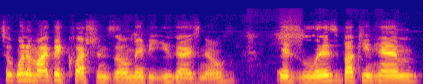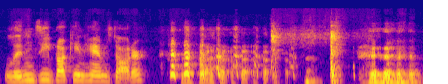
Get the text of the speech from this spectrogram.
So one of my big questions, though, maybe you guys know, is Liz Buckingham Lindsay Buckingham's daughter?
